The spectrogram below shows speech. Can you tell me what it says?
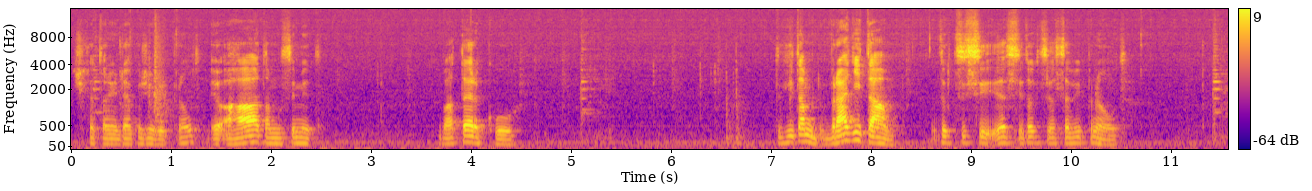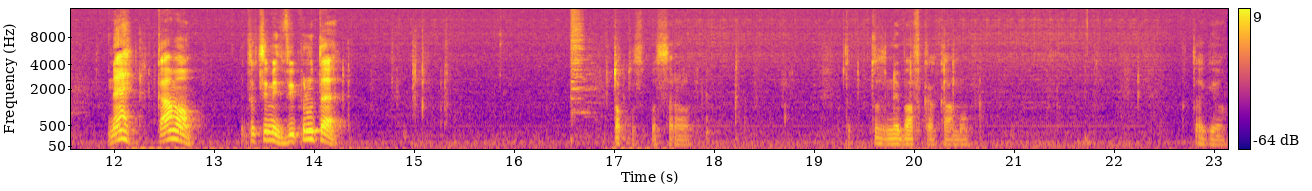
Počkej, to nejde jakože vypnout? Jo, aha, tam musím mít baterku. Tak ji tam, vrátí tam. Já to chci si, já si to chci zase vypnout. Ne, kámo, já to chci mít vypnuté. Tak to se posral. To, to nebavka, kámo. Tak jo.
